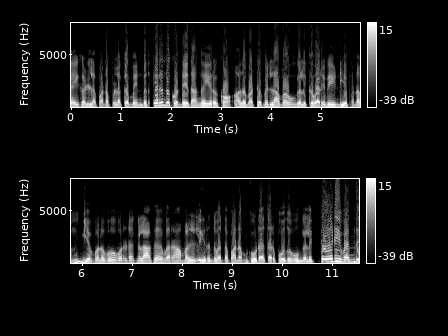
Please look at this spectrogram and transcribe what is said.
கைகளில் பணப்புழக்கம் என்பது இருந்து கொண்டே தாங்க இருக்கும். அது மட்டும் இல்லாம உங்களுக்கு வர வேண்டிய பணம் எவ்வளவோ வருடங்களாக வராமல் இருந்து வந்த பணம் கூட தற்போது உங்களுக்கு தேடி வந்து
